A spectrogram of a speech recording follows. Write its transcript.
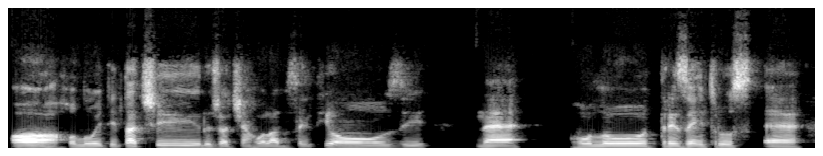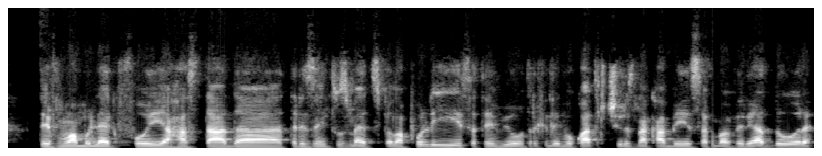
ó, rolou 80 tiros, já tinha rolado 111, né? Rolou 300. É, teve uma mulher que foi arrastada 300 metros pela polícia, teve outra que levou quatro tiros na cabeça, uma vereadora.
